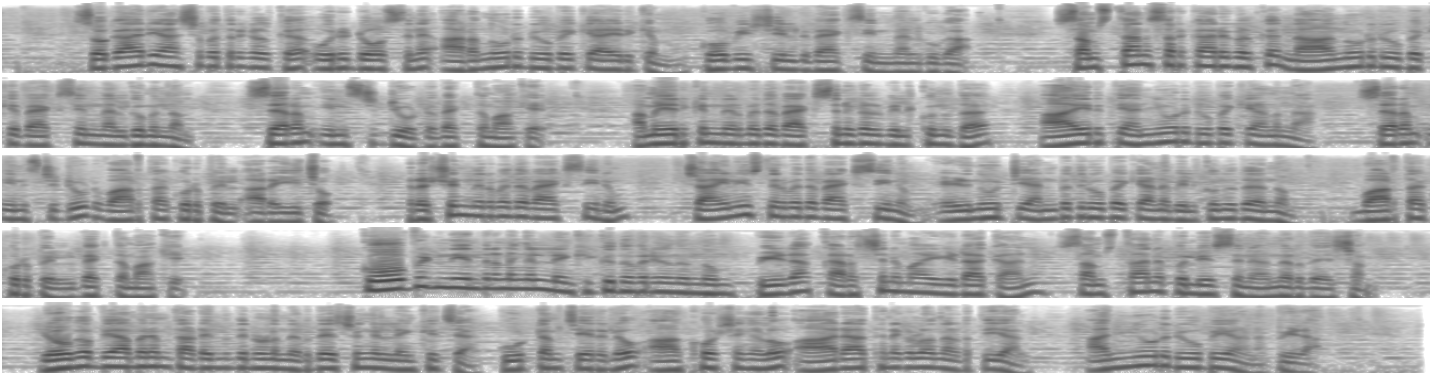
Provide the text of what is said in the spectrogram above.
സ്വകാര്യ ആശുപത്രികൾക്ക് ഒരു ഡോസിന് അറുന്നൂറ് രൂപയ്ക്കായിരിക്കും കോവിഷീൽഡ് വാക്സിൻ നൽകുക. സംസ്ഥാന സർക്കാരുകൾക്ക് നാനൂറ് രൂപയ്ക്ക് വാക്സിൻ നൽകുമെന്നും സെറം ഇൻസ്റ്റിറ്റ്യൂട്ട് വ്യക്തമാക്കി. അമേരിക്കൻ നിർമ്മിത വാക്സിനുകൾ വിൽക്കുന്നത് ആയിരത്തി അഞ്ഞൂറ് രൂപയ്ക്കാണെന്ന് സെറം ഇൻസ്റ്റിറ്റ്യൂട്ട് വാർത്താക്കുറിപ്പിൽ അറിയിച്ചു. റഷ്യൻ നിർമ്മിത വാക്സിനും ചൈനീസ് നിർമ്മിത വാക്സിനും എഴുന്നൂറ്റി അൻപത് രൂപയ്ക്കാണ് വിൽക്കുന്നതെന്നും വാർത്താക്കുറിപ്പിൽ വ്യക്തമാക്കി. കോവിഡ് നിയന്ത്രണങ്ങൾ ലംഘിക്കുന്നവരിൽ നിന്നും പിഴ കർശനമായി ഈടാക്കാൻ സംസ്ഥാന പോലീസിന് നിർദ്ദേശം. രോഗവ്യാപനം തടയുന്നതിനുള്ള നിർദ്ദേശങ്ങൾ ലംഘിച്ച് കൂട്ടം ചേരലോ ആഘോഷങ്ങളോ ആരാധനകളോ നടത്തിയാൽ അഞ്ഞൂറ് രൂപയാണ് പിഴ.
